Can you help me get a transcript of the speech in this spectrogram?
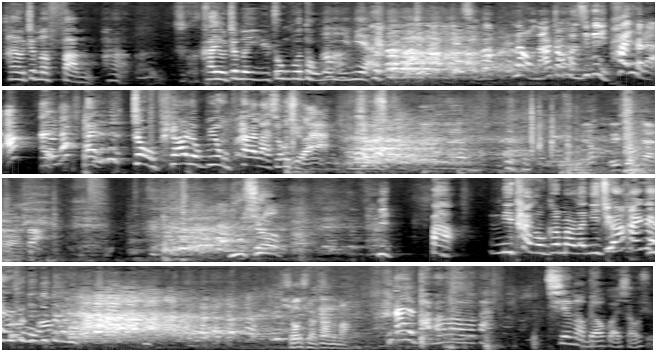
还有这么反叛，还有这么与众不同的一面。真喜欢？那我拿照相机给你拍下来啊！哎哎，照片就不用拍了，小雪。哎呦，刘星在呢。刘星，你爸，你太够哥们儿了，你居然还认识我。小雪干的吧？哎，爸爸爸爸爸爸，千万不要怪小雪，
